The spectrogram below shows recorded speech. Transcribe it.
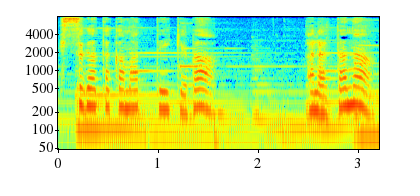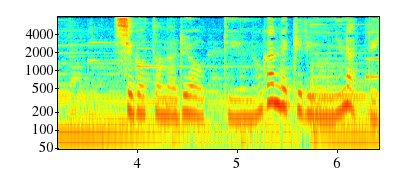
質が高まっていけば新たな仕事の量っていうのができるようになっていきま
